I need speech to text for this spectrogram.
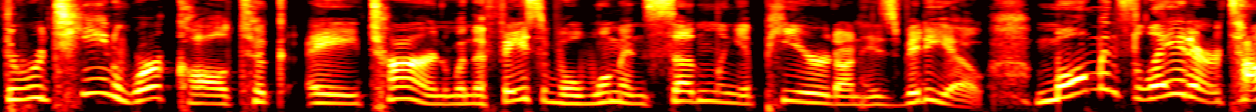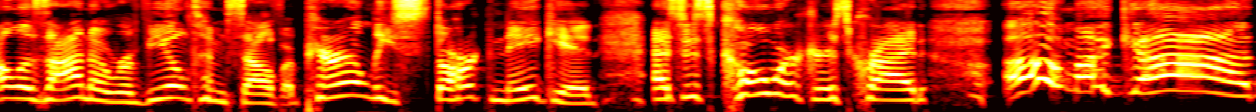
The routine work call took a turn when the face of a woman suddenly appeared on his video. Moments later, Talazano revealed himself, apparently stark naked, as his coworkers cried, Oh my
